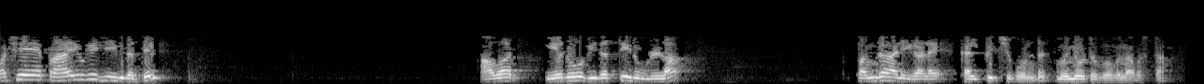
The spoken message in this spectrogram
പക്ഷേ പ്രായോഗിക ജീവിതത്തിൽ അവർ ഏതോ വിധത്തിലുള്ള പങ്കാളികളെ കൽപ്പിച്ചുകൊണ്ട് മുന്നോട്ട് പോകുന്ന അവസ്ഥ.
